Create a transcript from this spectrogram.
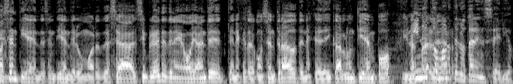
que, se entiende, se entiende el humor. O sea, simplemente tenés, obviamente tenés que estar concentrado, tenés que dedicarle un tiempo y no y no leer. tomártelo tan en serio.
